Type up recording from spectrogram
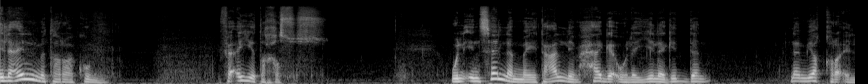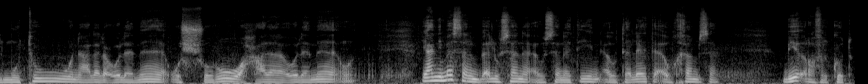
العلم تراكمي في اي تخصص؟ والإنسان لما يتعلم حاجة قليلة جدا لم يقرأ المتون على العلماء والشروح على العلماء يعني مثلا بقاله سنة أو سنتين أو ثلاثة أو خمسة بيقرأ في الكتب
